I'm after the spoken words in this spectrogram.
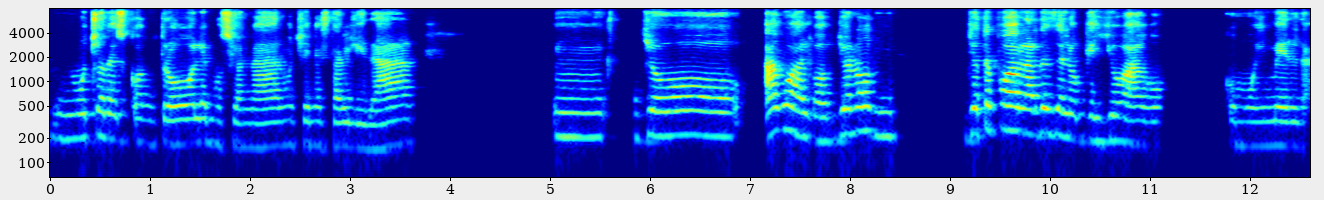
mucho descontrol emocional, mucha inestabilidad. Mm, yo hago algo, yo no, yo te puedo hablar desde lo que yo hago como Imelda.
